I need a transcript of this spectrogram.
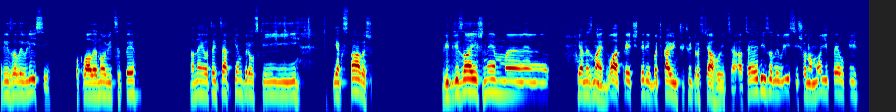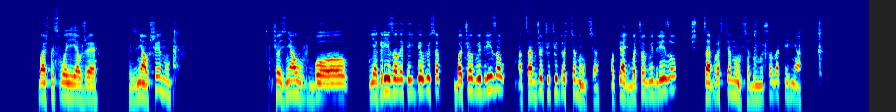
Різали в лісі, поклали нові цепи. На неї оцей цеп кемберовський, як ставиш, відрізаєш ним, е, я не знаю, 2, 3, 4 бачка він чуть-чуть розтягується. А це різали в лісі, що на мої пилки. Бачите, свої я вже зняв шину. Що зняв, бо як різали, ти й дивлюся, бачок відрізав, а це вже чуть-чуть розтягнувся. Опять бачок відрізав, це б розтягнувся. Думаю, що за фігня.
